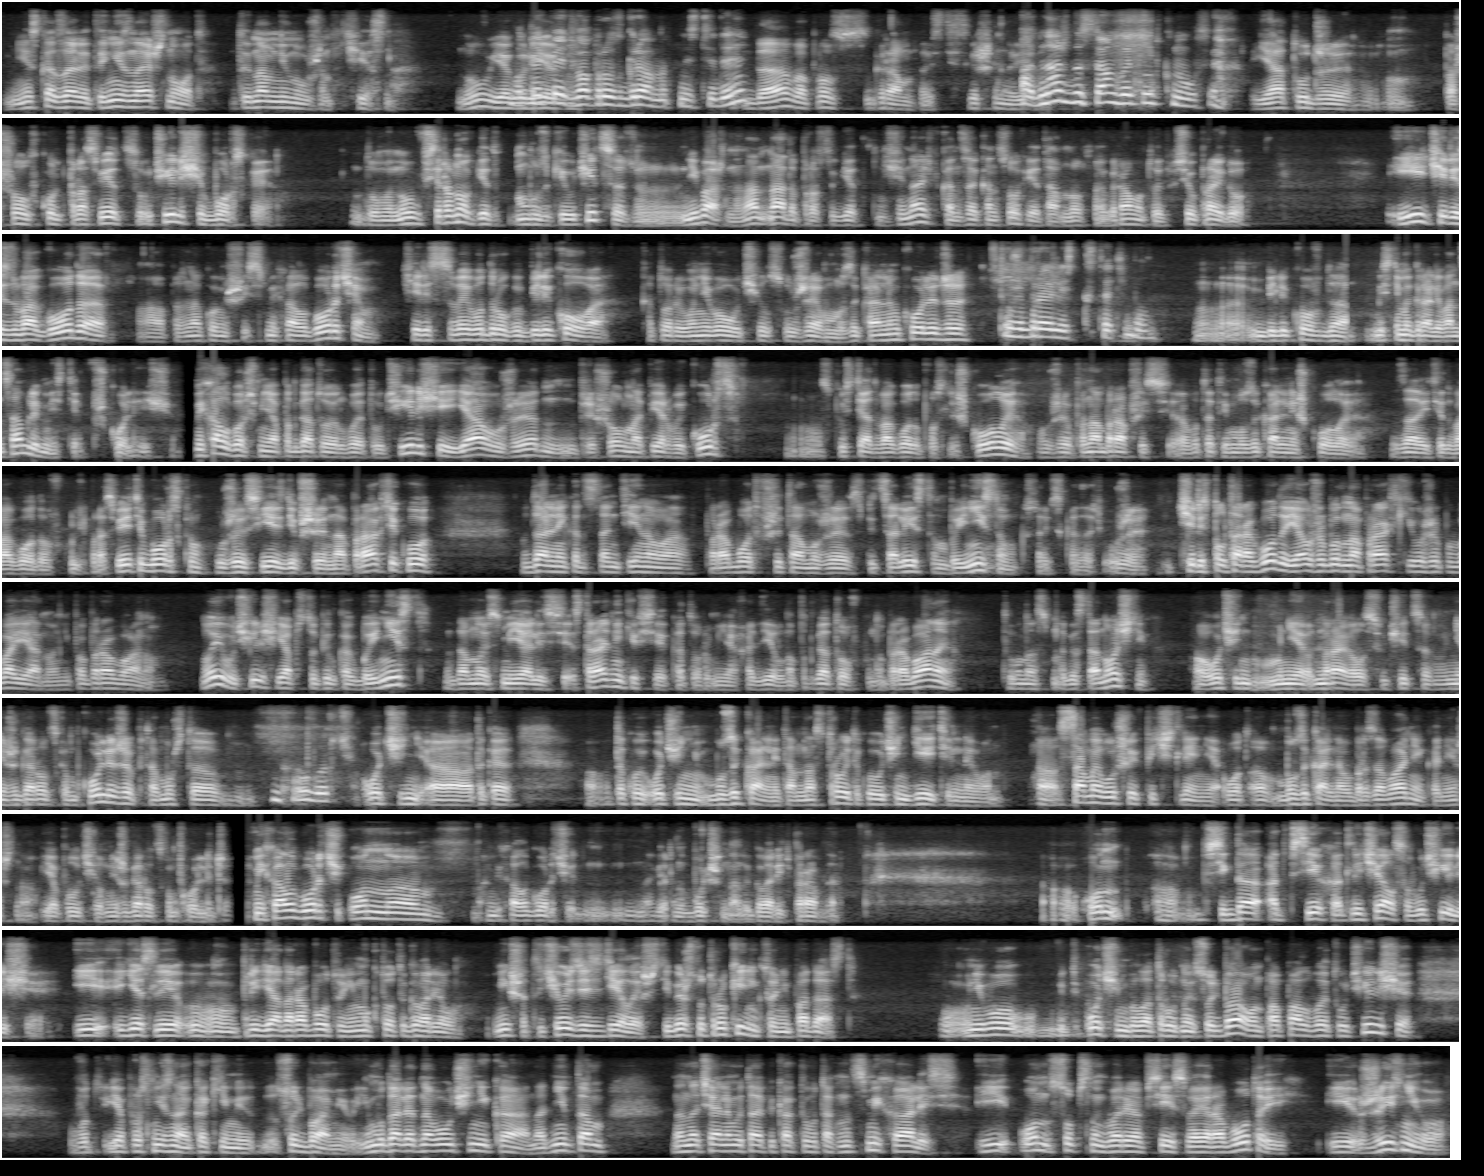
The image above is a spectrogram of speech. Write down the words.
мне сказали, ты не знаешь нот, ты нам не нужен, честно. Ну, я вот говорю, опять я... вопрос грамотности, да? Да, вопрос грамотности, совершенно верно. Однажды сам в это уткнулся. Я тут же пошел в культ просвет училище Борское. Думаю, ну, все равно где-то музыке учиться, неважно, надо, надо просто где-то начинать. В конце концов, я там нотную грамоту, это все пройду. И через два года, а, познакомившись с Михаилом Горычем, через своего друга Белякова, который у него учился уже в музыкальном колледже. Тоже брайлист, кстати, был. Э, Беляков, да. Мы с ним играли в ансамбле вместе в школе еще. Михаил Горш меня подготовил в это училище, и я уже пришел на первый курс э, спустя два года после школы, уже понабравшись э, вот этой музыкальной школы за эти два года в культпросвете Борском, уже съездивший на практику в Дальний Константиново, поработавший там уже специалистом, баянистом, кстати сказать, уже. Через полтора года я уже был на практике уже по баяну, а не по барабану. Ну и в училище я поступил как баянист. Надо мной смеялись эстрадники все, к которым я ходил на подготовку на барабаны. Это у нас многостаночник. Очень мне нравилось учиться в Нижегородском колледже, потому что очень э, такая такой очень музыкальный, там настрой такой очень деятельный он. Самое лучшее впечатление от музыкального образования, конечно, я получил в Нижегородском колледже. Михаил Горч, он... О Михаиле Горче, наверное, больше надо говорить, правда он э, всегда от всех отличался в училище. И если, э, придя на работу, ему кто-то говорил, Миша, ты чего здесь делаешь? Тебе же тут руки никто не подаст. У него очень была трудная судьба, он попал в это училище, вот я просто не знаю, какими судьбами. Ему дали одного ученика, над ним там на начальном этапе как-то вот так надсмехались. И он, собственно говоря, всей своей работой и жизнью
